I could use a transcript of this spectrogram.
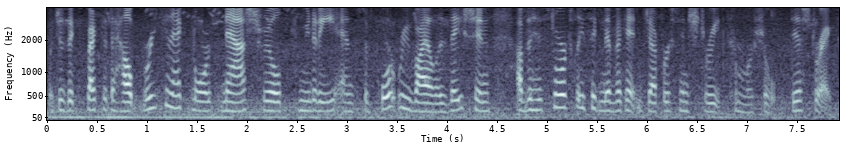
which is expected to help reconnect North Nashville's community and support revitalization of the historically significant Jefferson Street Commercial District.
